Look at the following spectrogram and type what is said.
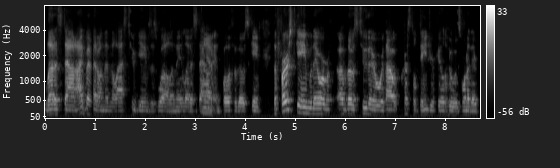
let us down. I bet on them the last two games as well, and they let us down in both of those games. The first game they were of those two, they were without Crystal Dangerfield, who was one of their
